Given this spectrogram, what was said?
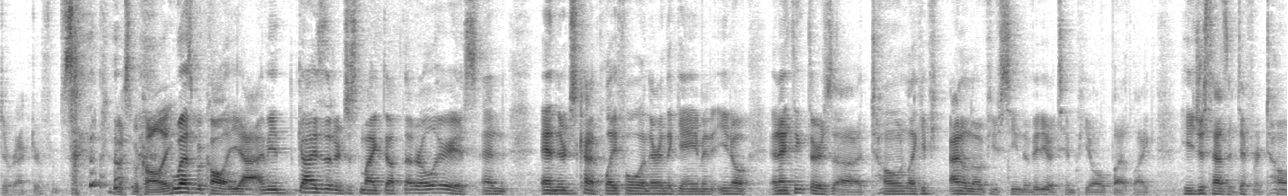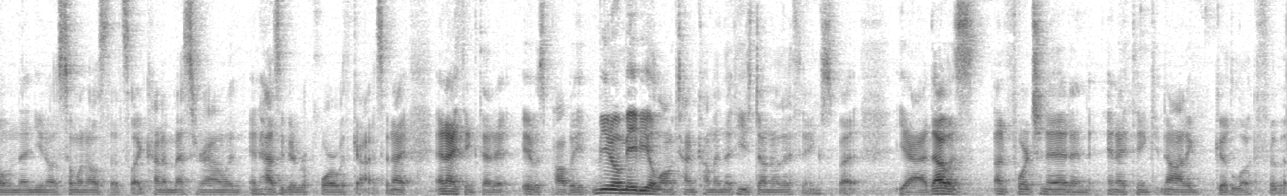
director from Wes McCauley. Wes McCauley, yeah. I mean, guys that are just mic'd up that are hilarious and and they're just kind of playful and they're in the game and you know and I think there's a tone like if I don't know if you've seen the video Tim Peel, but like he just has a different tone than you know someone else that's like kind of messing around with and has a good rapport with guys and I and I think that it it was probably you know maybe a long time coming that he's done other things, but yeah, that was unfortunate and, and I think not a good look for the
